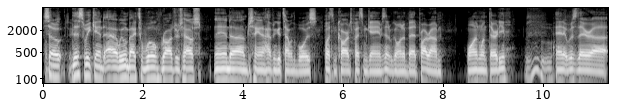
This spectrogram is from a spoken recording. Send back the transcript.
So this weekend, uh, we went back to Will Rogers' house and uh, just hanging out, having a good time with the boys. Played some cards, played some games. Ended up going to bed probably around one, one thirty. And it was their uh,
